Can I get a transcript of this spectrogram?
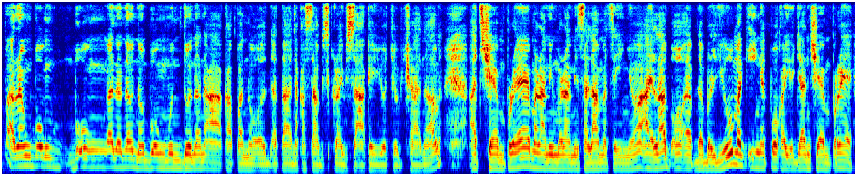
Parang buong buong ano na no, buong mundo na nakakapanood at ah, nakasubscribe sa aking YouTube channel. At syempre, maraming maraming salamat sa inyo. I love OFW. Mag-ingat po kayo diyan syempre.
